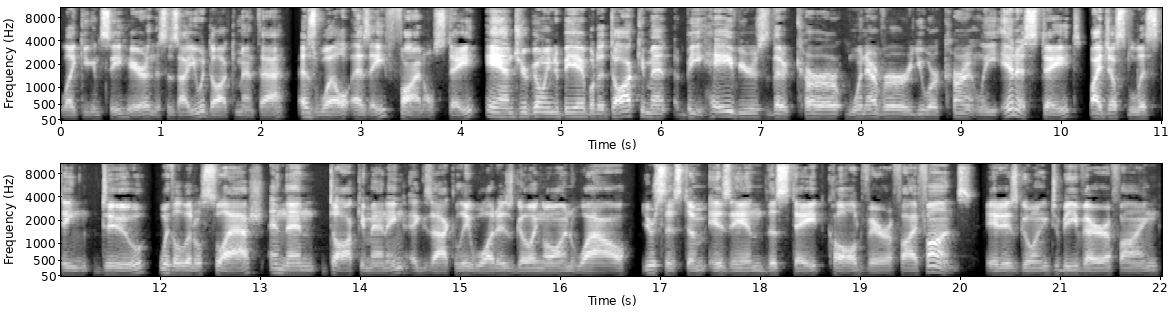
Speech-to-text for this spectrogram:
like you can see here, and this is how you would document that, as well as a final state. And you're going to be able to document behaviors that occur whenever you are currently in a state by just listing do with a little slash and then documenting exactly what is going on while your system is in the state called verify funds. It is going to be verifying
